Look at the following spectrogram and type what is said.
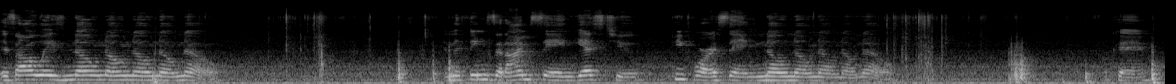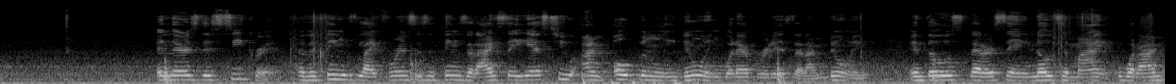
It's always no, no, no, no, no. And the things that I'm saying yes to, people are saying no, no, no, no, no. Okay? And there's this secret of the things like, for instance, the things that I say yes to, I'm openly doing whatever it is that I'm doing. And those that are saying no to my what I'm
